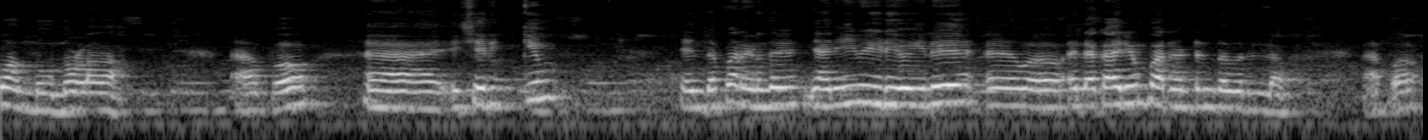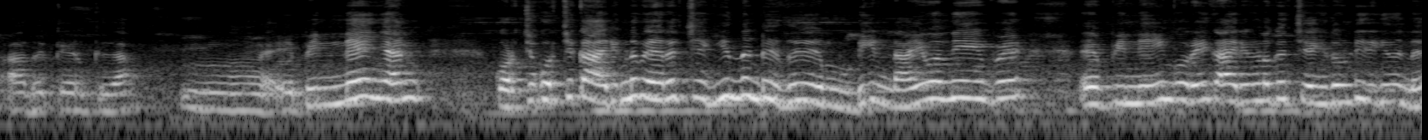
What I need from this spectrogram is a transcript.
വന്നു എന്നുള്ളതാണ് അപ്പോൾ ശരിക്കും എന്താ പറയണത്? ഞാൻ ഈ വീഡിയോയിൽ എല്ലാ കാര്യവും പറഞ്ഞിട്ടുണ്ടല്ലോ അപ്പോൾ അത് കേൾക്കുക. പിന്നെ ഞാൻ കുറച്ച് കുറച്ച് കാര്യങ്ങൾ വേറെ ചെയ്യുന്നുണ്ട്. ഇത് മുടി ഉണ്ടായി വന്നു കഴിയുമ്പോൾ പിന്നെയും കുറേ കാര്യങ്ങളൊക്കെ ചെയ്തുകൊണ്ടിരിക്കുന്നുണ്ട്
